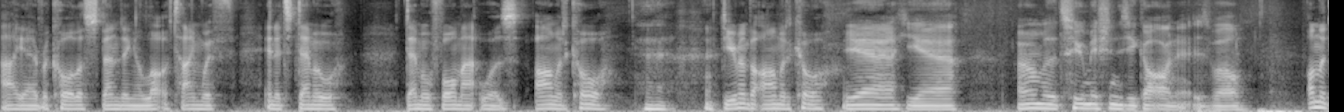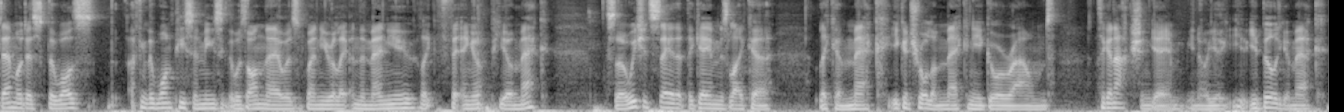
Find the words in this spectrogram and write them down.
I uh, recall us spending a lot of time with in its demo demo format was Armored Core. Do you remember Armored Core? yeah, yeah. I remember the two missions you got on it as well. On the demo disc, there was I think the one piece of music that was on there was when you were like in the menu, like fitting up your mech. So we should say that the game is like a like a mech. You control a mech and you go around. It's like an action game. You know, you you, build your mech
